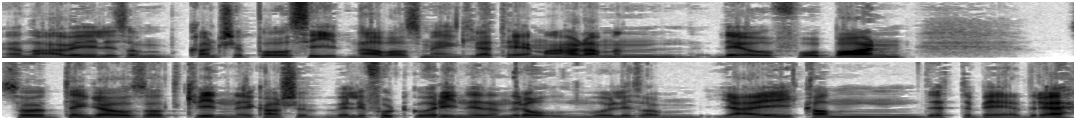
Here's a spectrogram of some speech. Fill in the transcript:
ja, Nå er vi liksom kanskje på siden av hva som egentlig er temaet her, da, men det å få barn så tenker jeg også at kvinner kanskje veldig fort går inn i den rollen hvor liksom Jeg kan dette bedre.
